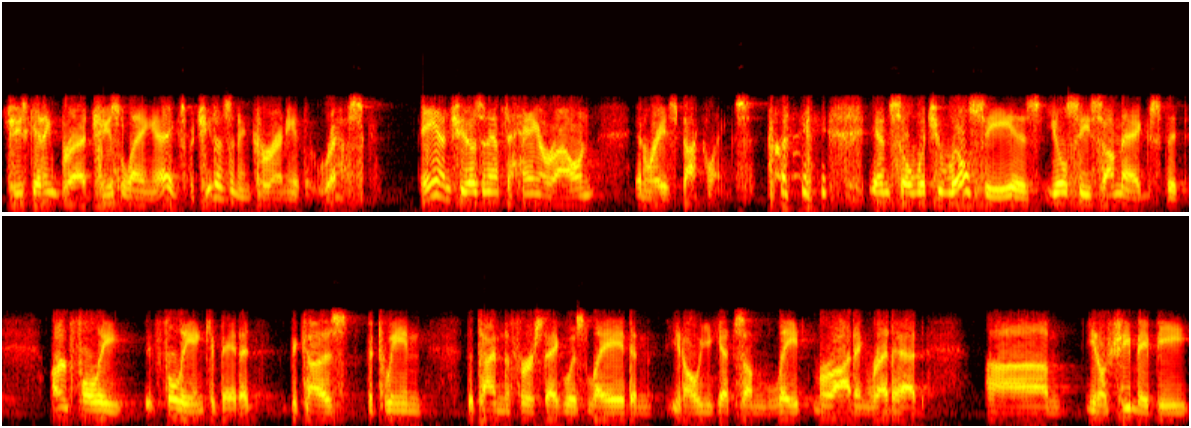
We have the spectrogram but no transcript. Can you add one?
she's getting bred, she's laying eggs, but she doesn't incur any of the risk, and she doesn't have to hang around and raise ducklings. and so what you will see is you'll see some eggs that aren't fully fully incubated because between the time the first egg was laid and you know you get some late marauding redhead um, you know she may be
